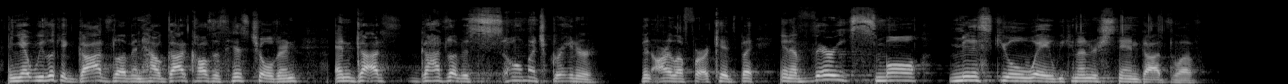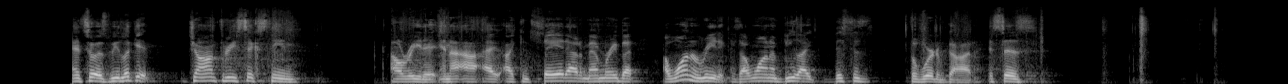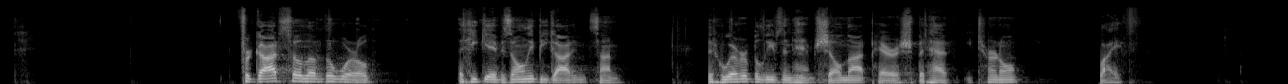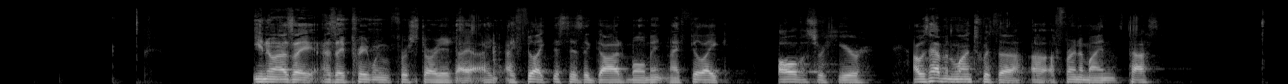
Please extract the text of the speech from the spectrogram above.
And yet we look at God's love and how God calls us His children, and God's, God's love is so much greater than our love for our kids, but in a very small minuscule way we can understand God's love. And so as we look at John 3:16, I'll read it, and I, I, I can say it out of memory, but I want to read it because I want to be like, this is the Word of God. It says, For God so loved the world that he gave his only begotten Son, that whoever believes in him shall not perish, but have eternal life. you know, as I as I prayed when we first started, I, I, I, feel like this is a God moment, and I feel like all of us are here. I was having lunch with a, a friend of mine this past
